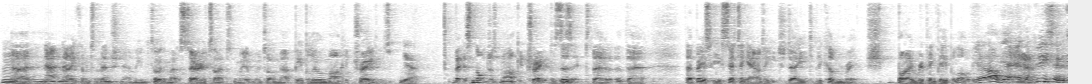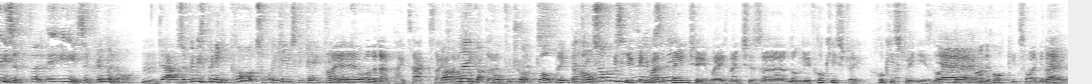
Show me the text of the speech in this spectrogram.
Hmm. Uh, now, now you come to mention it. I mean, talking about stereotypes, and we're, we're talking about people who are market traders. Yeah. But it's not just market traders, is it? They're they're they're basically setting out each day to become rich by ripping people off. Yeah, oh yeah, Yeah. he's a he's a th- he's a criminal. Del's a criminal. He's been in court. He keeps getting. Oh yeah, yeah. caught. Well, they don't pay tax. they Well, sort they of got stuff, caught for drugs. Well, the, the whole. it's always you think about the isn't it? theme tune where it mentions uh, Long Live Hooky Street. Hooky Street is like Yeah, yeah, yeah. on the hook. It's like you know Yeah.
